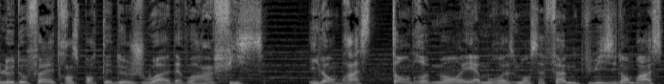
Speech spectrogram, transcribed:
le dauphin est transporté de joie d'avoir un fils. Il embrasse tendrement et amoureusement sa femme, puis il embrasse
